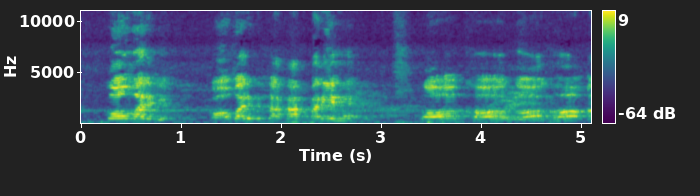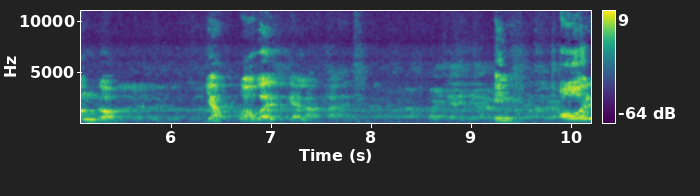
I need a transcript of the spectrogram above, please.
क वर्ग। क वर्ग का तात्पर्य है, क, ख, ग, घ, अंग। यह क वर्ग कहलाता है। इन और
